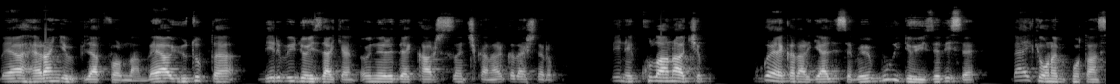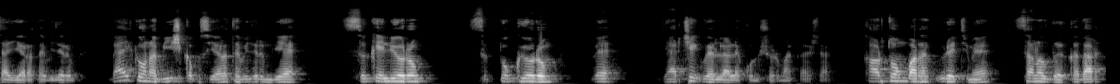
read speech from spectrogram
veya herhangi bir platformdan veya YouTube'da bir video izlerken öneride karşısına çıkan arkadaşlarım beni kulağını açıp buraya kadar geldiyse ve bu videoyu izlediyse belki ona bir potansiyel yaratabilirim. Belki ona bir iş kapısı yaratabilirim diye sık eliyorum, sık dokuyorum ve gerçek verilerle konuşuyorum arkadaşlar. Karton bardak üretimi sanıldığı kadar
